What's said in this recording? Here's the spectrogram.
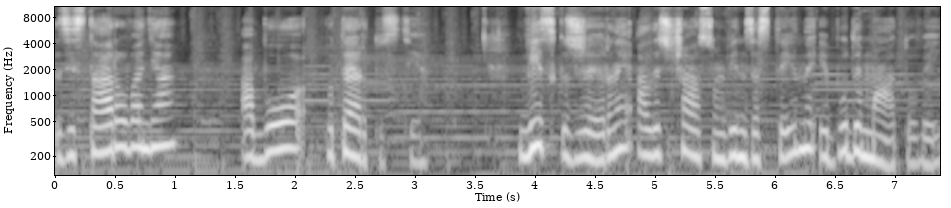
зістарування або потертості. Віск жирний, але з часом він застигне і буде матовий.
